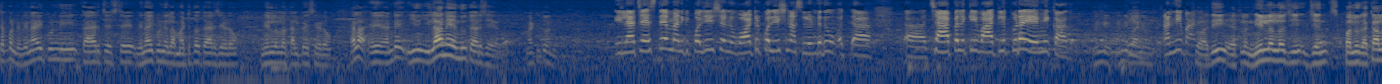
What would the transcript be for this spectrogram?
చెప్పండి వినాయకుడిని తయారు చేస్తే వినాయకుడిని ఇలా మట్టితో తయారు చేయడం నీళ్ళలో కలిపేసేయడం ఎలా? అంటే ఇలానే ఎందుకు తయారు చేయాలి మట్టితో ఇలా చేస్తే మనకి పొల్యూషన్ వాటర్ పొల్యూషన్ అసలు ఉండదు. చేపలకి వాటికి కూడా ఏమీ కాదు. అన్ని సో అది ఎట్లా నీళ్ళలో జీ- జన్- పలు రకాల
